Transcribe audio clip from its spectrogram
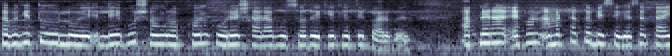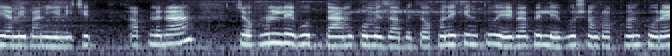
তবে কিন্তু লেবু সংরক্ষণ করে সারা বছর রেখে খেতে পারবেন। আপনারা এখন আমারটা তো বেঁচে গেছে, তাই আমি বানিয়ে নিচ্ছি। আপনারা যখন লেবুর দাম কমে যাবে, তখনই কিন্তু এইভাবে লেবু সংরক্ষণ করে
